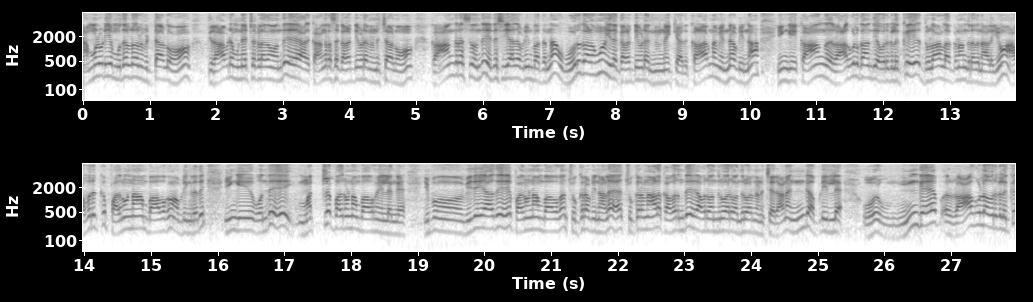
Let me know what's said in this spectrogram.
நம்மளுடைய முதல்வர் விட்டாலும் திராவிட முன்னேற்ற கழகம் வந்து காங்கிரஸை கலட்டி விட நினச்சாலும் காங்கிரஸ் வந்து என்ன செய்யாது அப்படின்னு பார்த்தோம்னா ஒரு காலமும் இதை கலட்டி விட நினைக்காது. காரணம் என்ன அப்படின்னா இங்கே காங்க ராகுல் காந்தி அவர்களுக்கு துலான் லக்னங்கிறதுனாலையும் அவருக்கு பதினொன்றாம் பாவகம் அப்படிங்கிறது இங்கே வந்து மற்ற பதினொன்றாம் பாவம் பாவகம் இல்லைங்க. இப்போ விஜயாவது பதினொன்றாம் பாவகம் சுக்கரம் அப்படின்னால சுக்கரனால் கவர்ந்து அவர் வந்துருவார் வந்துருவார்னு நினச்சார். ஆனால் இங்கே அப்படி இல்லை. ஒரு இங்கே ராகுல் அவர்களுக்கு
